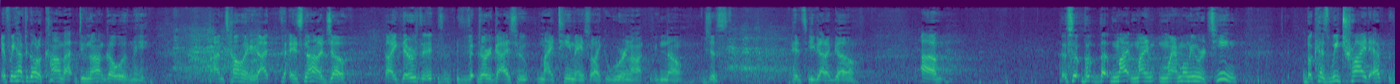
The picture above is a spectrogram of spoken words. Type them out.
If we have to go to combat, do not go with me. I'm telling you, I, it's not a joke. Like there, there are guys who my teammates are like, "We're not, no, just, you got to go." Um, so, but, but my, my, my morning routine, because we tried, every,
